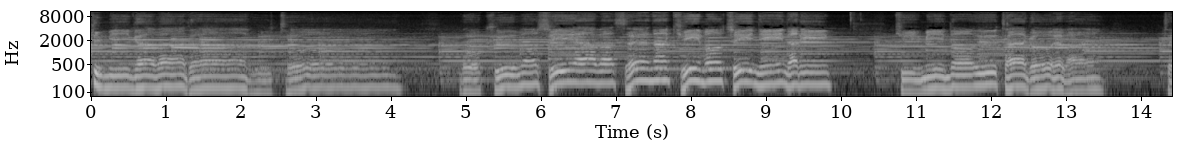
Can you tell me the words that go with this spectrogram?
君が笑うと僕も幸せな気持ちになり君の歌声は天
